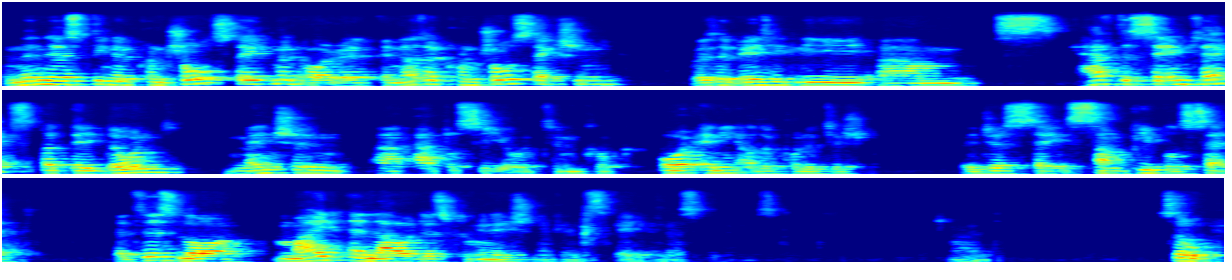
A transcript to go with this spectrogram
And then there's been a control statement or a, another control section where they basically um, have the same text, but they don't mention uh, Apple CEO Tim Cook or any other politician. They just say some people said that this law might allow discrimination against gay and lesbian right? So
